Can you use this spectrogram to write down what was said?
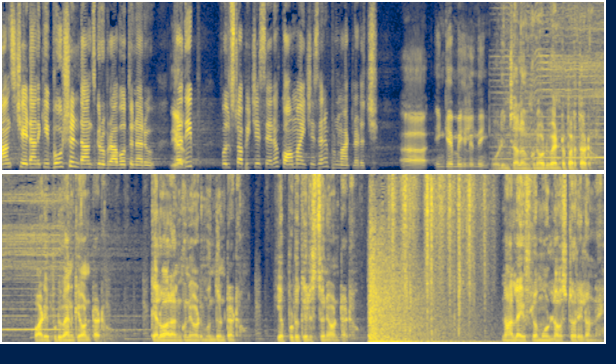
డాన్స్ చేయడానికి భూషణ్ డాన్స్ గ్రూప్ రాబోతున్నారు. ప్రదీప్ ఫుల్ స్టాప్ ఇచ్చేసాను కామా ఇచ్చేసాను ఇప్పుడు మాట్లాడొచ్చు. ఇంకేం మిగిలింది? ఇంక ఓడించాలనుకునేవాడు వెంట పడతాడు వాడు ఎప్పుడు వెనకే ఉంటాడు. గెలవాలనుకునేవాడు ముందుంటాడు. ఎప్పుడు గెలుస్తూనే ఉంటాడు. నా లైఫ్లో మూడు లవ్ స్టోరీలు ఉన్నాయి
